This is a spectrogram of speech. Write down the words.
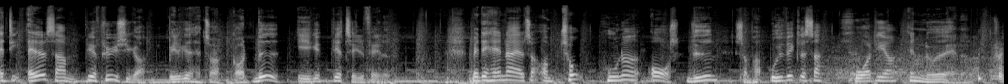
at de alle sammen bliver fysikere, hvilket han så godt ved ikke bliver tilfældet. Men det handler altså om 200 års viden, som har udviklet sig hurtigere end noget andet. For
